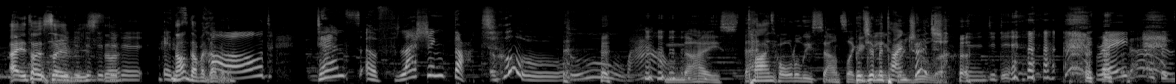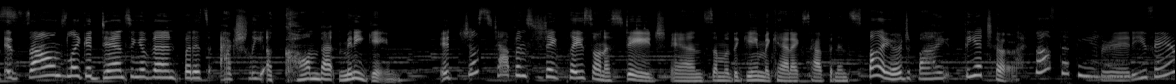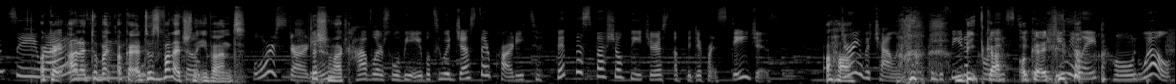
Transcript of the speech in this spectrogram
Ej, to jest zajebiste. It's No, dawaj, dawaj. called Dance of Flashing Thought. Ooh. Ooh, wow. Nice. That Tań- totally sounds like Będziemy a game tańczyć? for Eula. right? does. It sounds like a dancing event, but it's actually a combat mini game. It just happens to take place on a stage, and some of the game mechanics have been inspired by theater. I love the theater. Pretty fancy, Okej, right? ale to, bę- okej, ale to jest waleczny So event. Before starting, Też mak. travelers will be able to adjust their party to fit the special features of the different stages. Aha. During the challenge, you can defeat Bitka, opponents to okay. accumulate honed will.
